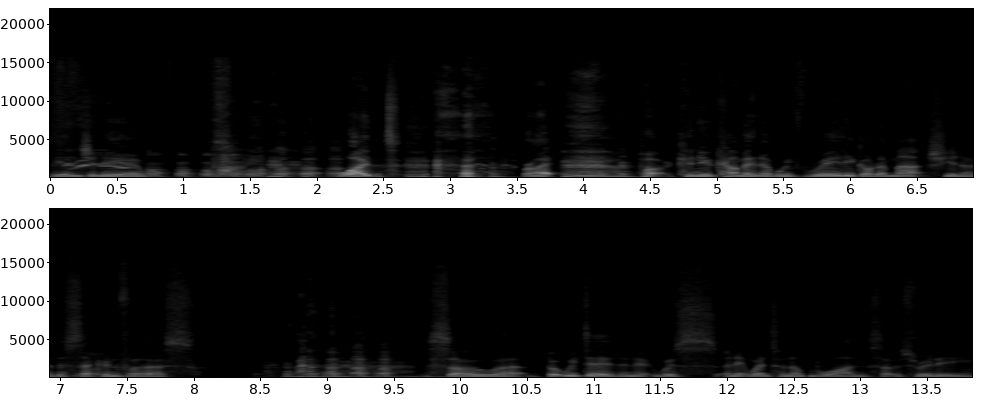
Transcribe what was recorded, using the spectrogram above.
the engineer, wiped, right? But can you come in and we've really got to match, you know, the second verse." so, uh, but we did, and it was, and it went to number one. So it was really,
